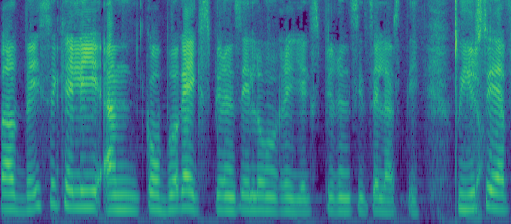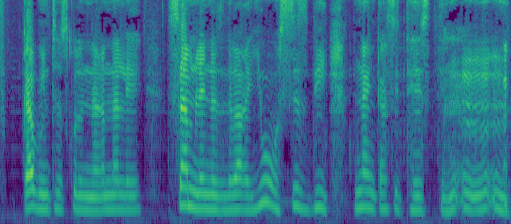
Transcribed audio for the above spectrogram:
Well, basically, um, ko bua ka experience e leng re experience itse last day. We used to have ka winter school ne re le some learners ne ba re yo sis B nna nka se test. Mm, mm, mm,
